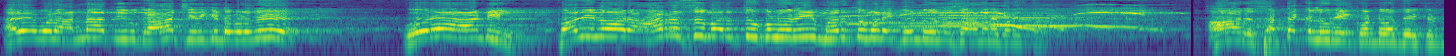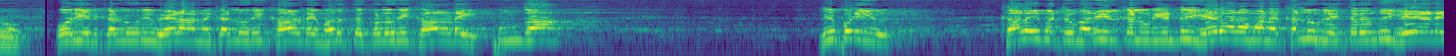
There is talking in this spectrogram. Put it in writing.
அதே போல அண்ணா திமுக ஆட்சி இருக்கின்ற பொழுது ஒரே ஆண்டில் பதினோரு அரசு மருத்துவக் கல்லூரி மருத்துவமனை கொண்டு வந்து சாதனை படைத்தார். ஆறு சட்டக்கல்லூரியை கொண்டு வந்திருக்கின்றோம். பொறியியல் கல்லூரி வேளாண்மை கல்லூரி கால்நடை மருத்துவக் கல்லூரி கால்நடை பூங்கா. இப்படி கலை மற்றும் அறிவியல் கல்லூரி என்று ஏராளமான கல்லூரிகளை திறந்து ஏழை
